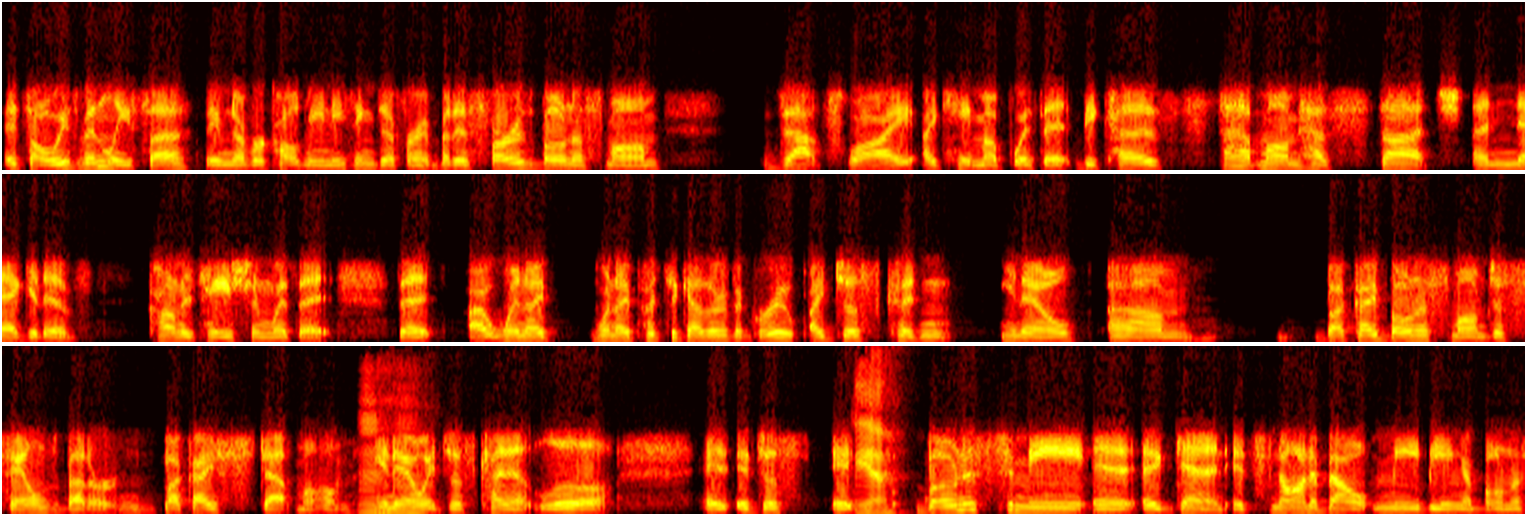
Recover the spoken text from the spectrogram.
it's always been Lisa. They've never called me anything different. But as far as bonus mom, that's why I came up with it because stepmom has such a negative connotation with it that uh, when I when I put together the group, I just couldn't, you know, um, Buckeye bonus mom just sounds better. Buckeye stepmom, mm-hmm. you know, it just kind of ugh. It, it just it yeah. bonus to me. It, again, it's not about me being a bonus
